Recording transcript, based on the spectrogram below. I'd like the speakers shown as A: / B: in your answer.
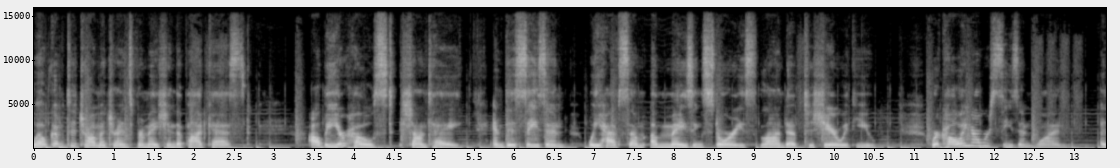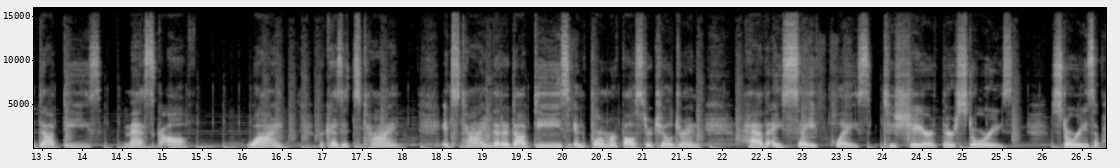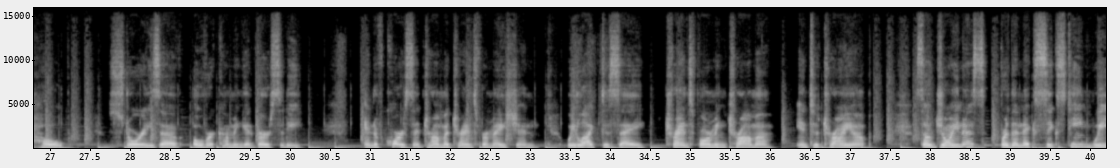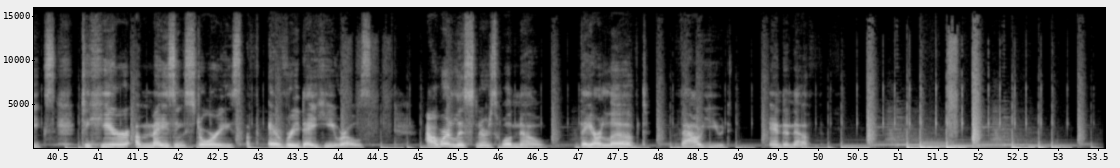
A: Welcome to Trauma Transformation, the podcast. I'll be your host, Shantae, and this season we have some amazing stories lined up to share with you. We're calling our season one Adoptees Mask Off. Why? Because it's time. It's time that adoptees and former foster children have a safe place to share their stories stories of hope, stories of overcoming adversity, and of course, at Trauma Transformation, we like to say transforming trauma into triumph. So join us for the next 16 weeks to hear amazing stories of everyday heroes. Our listeners will know they are loved, valued, and enough.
